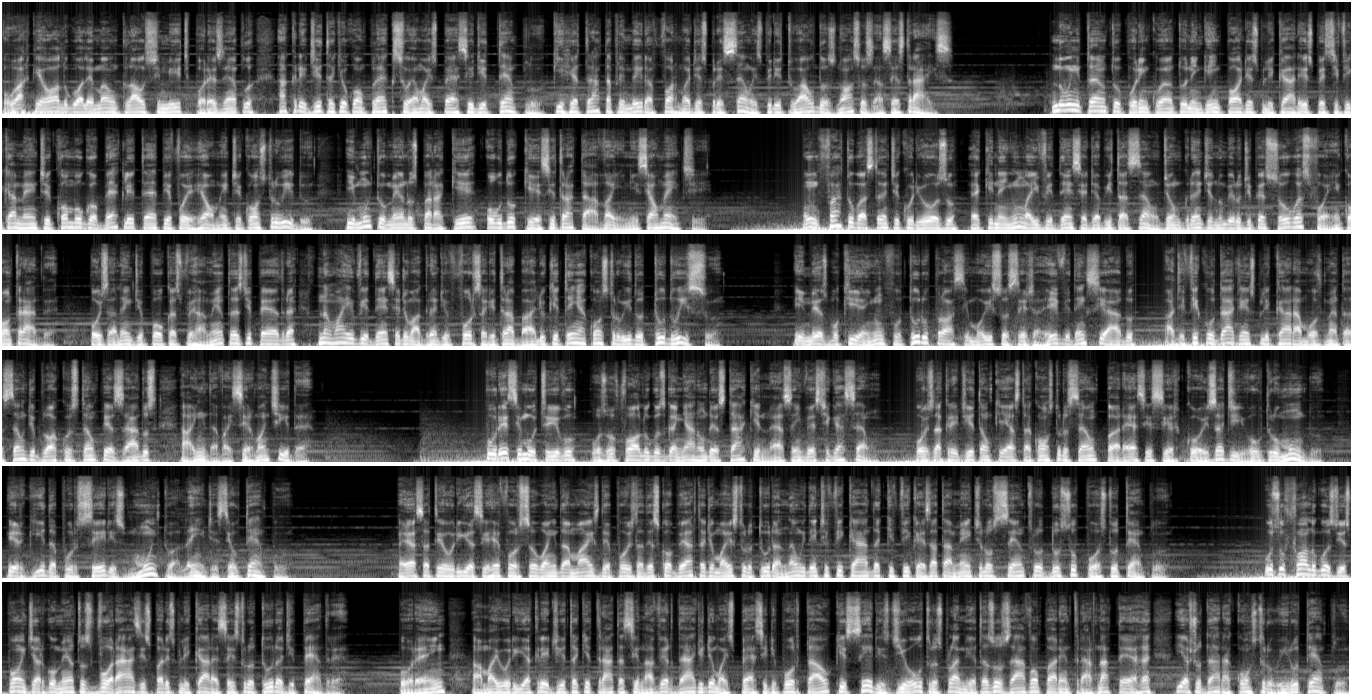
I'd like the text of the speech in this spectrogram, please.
O arqueólogo alemão Klaus Schmidt, por exemplo, acredita que o complexo é uma espécie de templo que retrata a primeira forma de expressão espiritual dos nossos ancestrais. No entanto, por enquanto, ninguém pode explicar especificamente como o Gobekli Tepe foi realmente construído, e muito menos para que ou do que se tratava inicialmente. Um fato bastante curioso é que nenhuma evidência de habitação de um grande número de pessoas foi encontrada, pois além de poucas ferramentas de pedra, não há evidência de uma grande força de trabalho que tenha construído tudo isso. E mesmo que em um futuro próximo isso seja evidenciado, a dificuldade em explicar a movimentação de blocos tão pesados ainda vai ser mantida. Por esse motivo, os ufólogos ganharam destaque nessa investigação, pois acreditam que esta construção parece ser coisa de outro mundo, erguida por seres muito além de seu tempo. Essa teoria se reforçou ainda mais depois da descoberta de uma estrutura não identificada que fica exatamente no centro do suposto templo. Os ufólogos dispõem de argumentos vorazes para explicar essa estrutura de pedra. Porém, a maioria acredita que trata-se na verdade de uma espécie de portal que seres de outros planetas usavam para entrar na Terra e ajudar a construir o templo.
